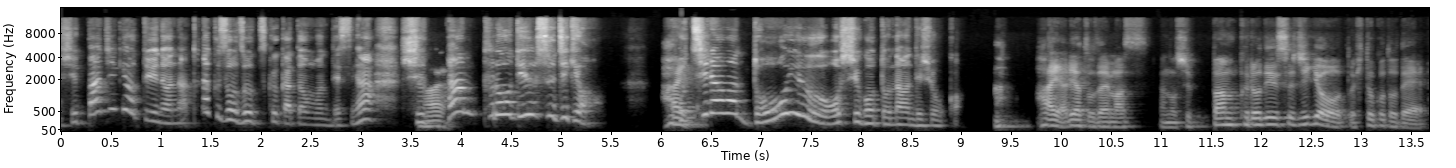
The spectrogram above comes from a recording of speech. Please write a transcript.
出版事業というのはなんとなく想像つくかと思うんですが、出版プロデュース事業、はい。こちらはどういうお仕事なんでしょうか？あはい、ありがとうございます。あの、出版プロデュース事業と一言で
